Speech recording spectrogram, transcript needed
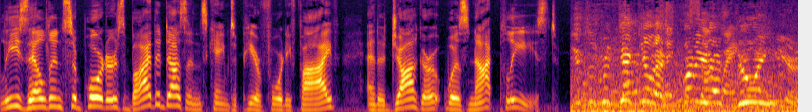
Lee Zeldin supporters by the dozens came to Pier 45, and a jogger was not pleased. This is ridiculous! What are you guys doing here?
